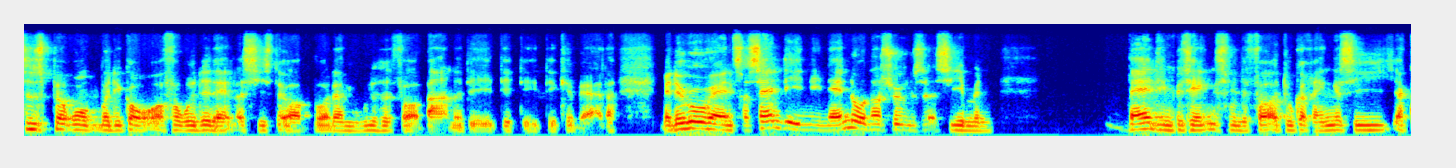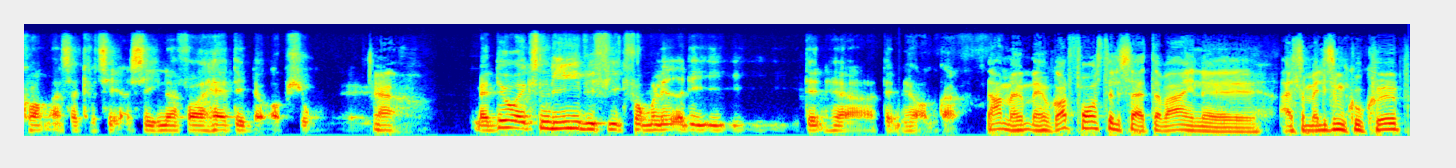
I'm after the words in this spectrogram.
tidsperum, hvor de går og får ryddet det aller sidste op, hvor der er mulighed for, at barnet det, det, det, det kan være der. Men det kunne jo være interessant i en, en anden undersøgelse at sige, men hvad er din betingelse for, at du kan ringe og sige, jeg kommer altså kvarter senere for at have den der option. Ja. Men det var ikke sådan lige, vi fik formuleret det i, i, den her, den her omgang. Nej, man, man kan godt forestille sig, at der var en, øh, altså man ligesom kunne købe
